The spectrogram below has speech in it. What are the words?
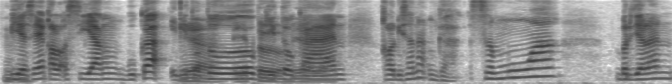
biasanya kalau siang buka ini Iya, tutup itu, gitu iya, kan. Kalau di sana enggak semua berjalan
